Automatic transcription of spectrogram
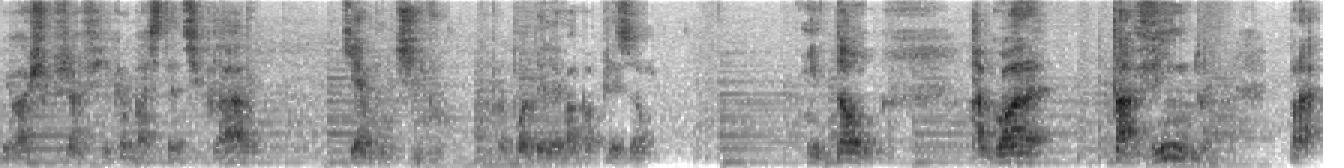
eu acho que já fica bastante claro que é motivo para poder levar para a prisão. Então, agora está vindo para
